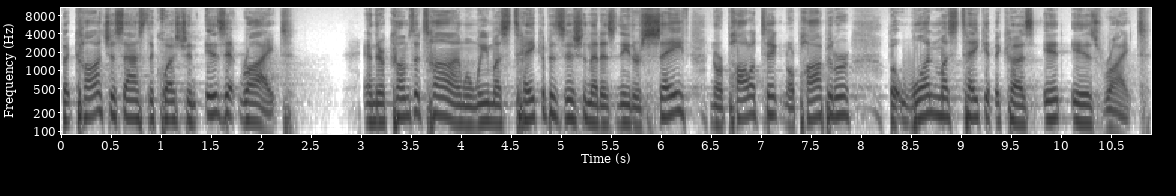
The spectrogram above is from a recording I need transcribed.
But conscience asks the question is it right? And there comes a time when we must take a position that is neither safe nor politic nor popular, but one must take it because it is right.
